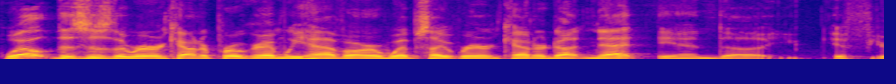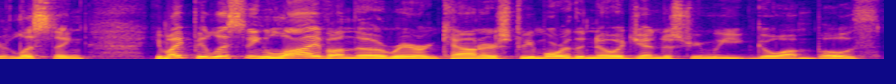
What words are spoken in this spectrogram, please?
Well, this is the Rare Encounter program. We have our website, rareencounter.net. And uh, if you're listening, you might be listening live on the Rare Encounter stream or the No Agenda stream. We go on both.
